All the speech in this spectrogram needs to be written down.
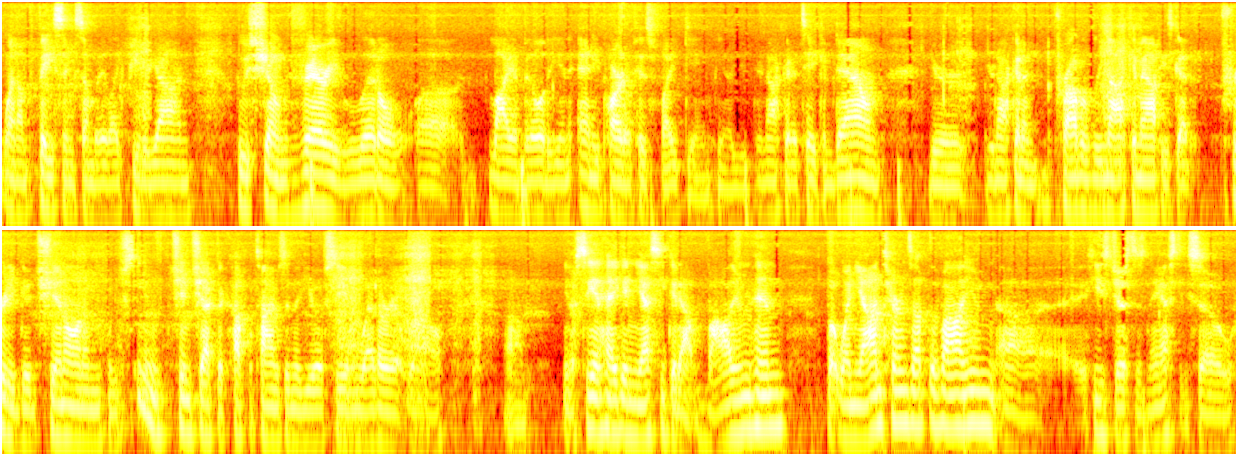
when I'm facing somebody like Peter Yan, who's shown very little uh, liability in any part of his fight game. You know, you're not going to take him down. You're you're not going to probably knock him out. He's got pretty good chin on him. We've seen him chin checked a couple times in the UFC and weather it well. Um, you know, Sandhagen, yes, he could out volume him, but when Yan turns up the volume, uh, he's just as nasty. So,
